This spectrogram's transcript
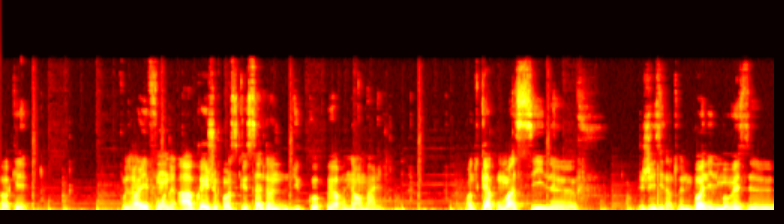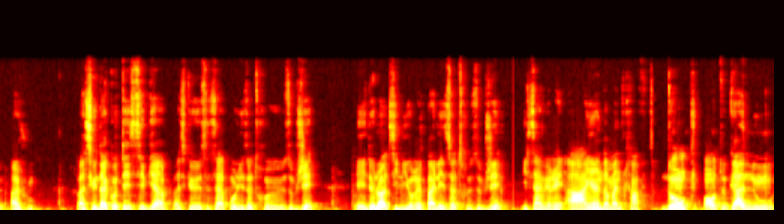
Ok. Faudra les fondre. Après, je pense que ça donne du copper normal. En tout cas, pour moi, c'est une... j'hésite entre une bonne et une mauvaise euh, ajout. Parce que d'un côté, c'est bien parce que ça sert pour les autres euh, objets. Et de l'autre, s'il n'y aurait pas les autres objets, il servirait à rien dans Minecraft. Donc, en tout cas, nous,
